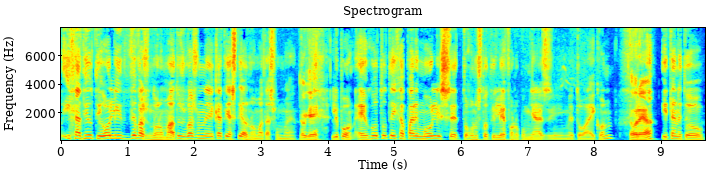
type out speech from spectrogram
είχα δει ότι όλοι δεν βάζουν το όνομά τους, βάζουν ε, κάτι αστεία ονόματα ας πούμε. Οκ. Λοιπόν, εγώ τότε είχα πάρει μόλις ε, το γνωστό τηλέφωνο που μοιάζει με το Icon. Ωραία. Ήταν το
